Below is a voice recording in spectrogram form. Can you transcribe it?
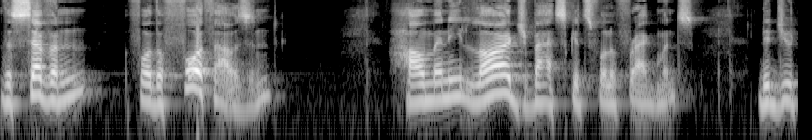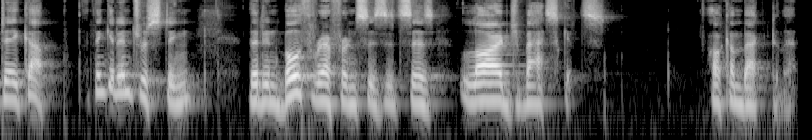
the seven for the four thousand, how many large baskets full of fragments did you take up? I think it interesting that in both references it says large baskets. I'll come back to that.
